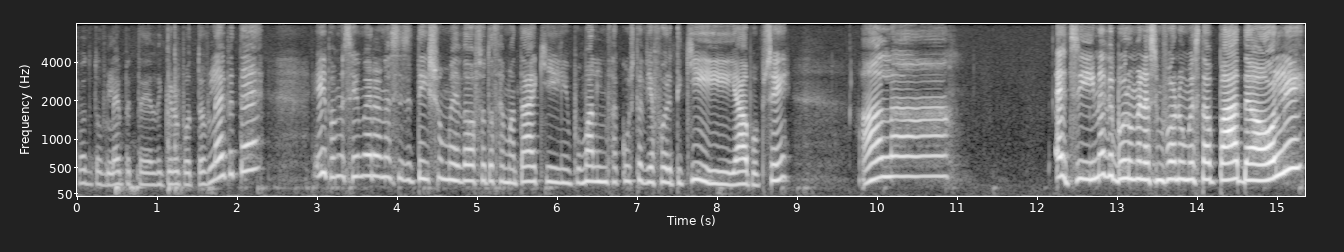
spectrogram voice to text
Πότε το βλέπετε, δεν ξέρω πότε το βλέπετε. Είπαμε σήμερα να συζητήσουμε εδώ αυτό το θεματάκι που μάλλον θα ακούσετε διαφορετική άποψη. Αλλά έτσι είναι, δεν μπορούμε να συμφωνούμε στα πάντα όλοι.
